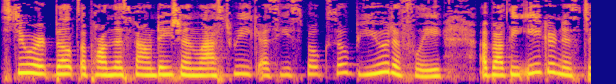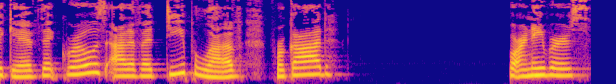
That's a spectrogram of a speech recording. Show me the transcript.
Stuart built upon this foundation last week as he spoke so beautifully about the eagerness to give that grows out of a deep love for God, for our neighbors,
